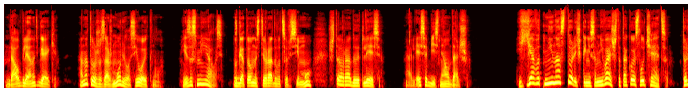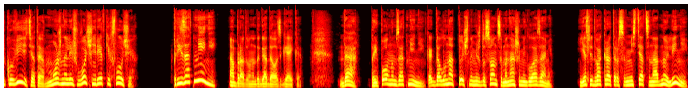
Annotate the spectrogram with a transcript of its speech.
Дал глянуть Гайке. Она тоже зажмурилась и ойкнула. И засмеялась, с готовностью радоваться всему, что радует Леся. А Лесь объяснял дальше. «Я вот ни на столечко не сомневаюсь, что такое случается. Только увидеть это можно лишь в очень редких случаях». «При затмении?» — обрадованно догадалась Гайка. «Да, при полном затмении, когда Луна точно между Солнцем и нашими глазами. Если два кратера совместятся на одной линии,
